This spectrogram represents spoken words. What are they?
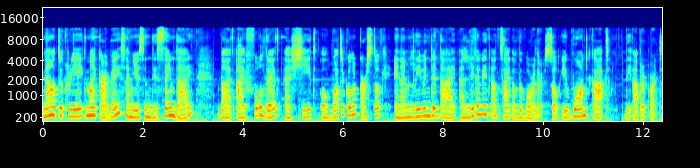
Now to create my card base, I'm using the same die, but I folded a sheet of watercolor cardstock and I'm leaving the die a little bit outside of the border so it won't cut the upper part.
